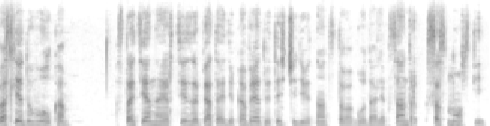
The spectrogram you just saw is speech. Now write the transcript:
По следу волка. Статья на РТ за 5 декабря 2019 года. Александр Сосновский.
